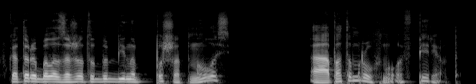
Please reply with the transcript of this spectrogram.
в которой была зажата дубина, пошатнулась, а потом рухнула вперед.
